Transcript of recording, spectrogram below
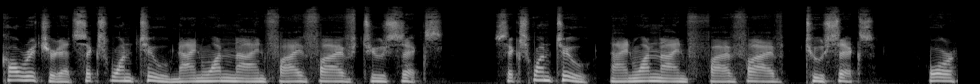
Call Richard at 612 919 5526. 612 919 5526 or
